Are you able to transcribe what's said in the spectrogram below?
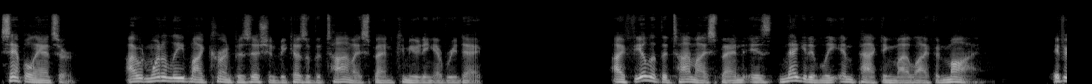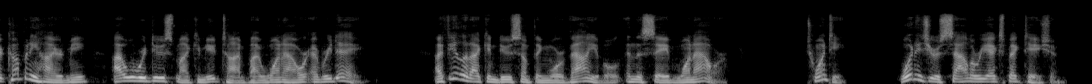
Sample answer. I would want to leave my current position because of the time I spend commuting every day. I feel that the time I spend is negatively impacting my life and mine. If your company hired me, I will reduce my commute time by one hour every day. I feel that I can do something more valuable in the saved one hour. 20. What is your salary expectation?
